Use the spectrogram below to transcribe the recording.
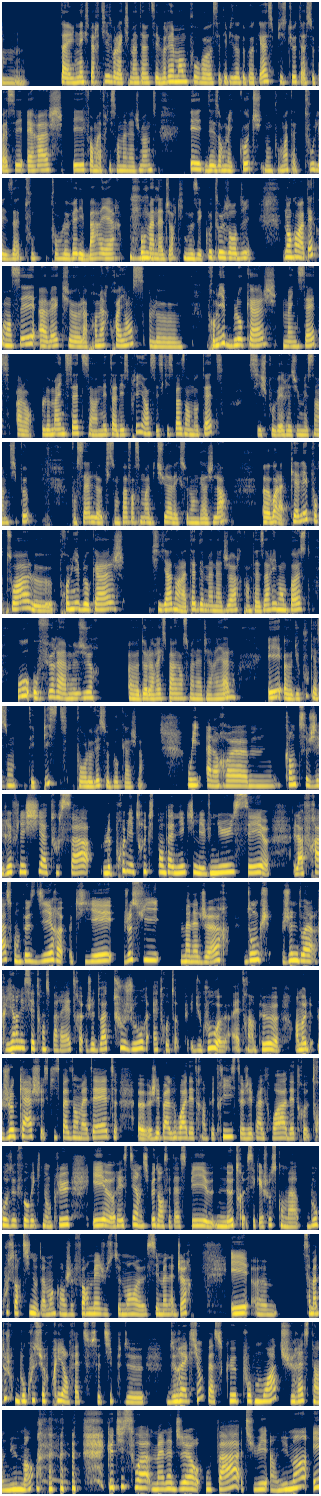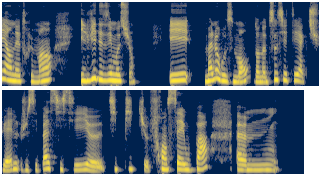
tu as une expertise voilà, qui m'intéressait vraiment pour cet épisode de podcast, puisque tu as ce passé RH et formatrice en management et désormais coach. Donc pour moi, tu as tous les atouts pour lever les barrières aux managers qui nous écoutent aujourd'hui. Donc on va peut-être commencer avec euh, la première croyance, le premier blocage mindset. Alors le mindset, c'est un état d'esprit, hein, c'est ce qui se passe dans nos têtes, si je pouvais résumer ça un petit peu, pour celles qui sont pas forcément habituées avec ce langage-là. Euh, voilà, quel est pour toi le premier blocage qu'il y a dans la tête des managers quand elles arrivent en poste ou au fur et à mesure euh, de leur expérience managériale? Et euh, du coup, quelles sont tes pistes pour lever ce blocage-là? Oui, alors euh, quand j'ai réfléchi à tout ça, le premier truc spontané qui m'est venu, c'est euh, la phrase qu'on peut se dire qui est je suis manager, donc, je ne dois rien laisser transparaître, je dois toujours être au top. Et du coup, euh, être un peu euh, en mode je cache ce qui se passe dans ma tête, euh, j'ai pas le droit d'être un peu triste, j'ai pas le droit d'être trop euphorique non plus et rester un petit peu dans cet aspect neutre, c'est quelque chose qu'on m'a beaucoup sorti notamment quand je formais justement ces managers. Et ça m'a toujours beaucoup surpris en fait ce type de, de réaction parce que pour moi tu restes un humain. Que tu sois manager ou pas tu es un humain et un être humain. Il vit des émotions. Et malheureusement dans notre société actuelle je ne sais pas si c'est euh, typique français ou pas euh,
